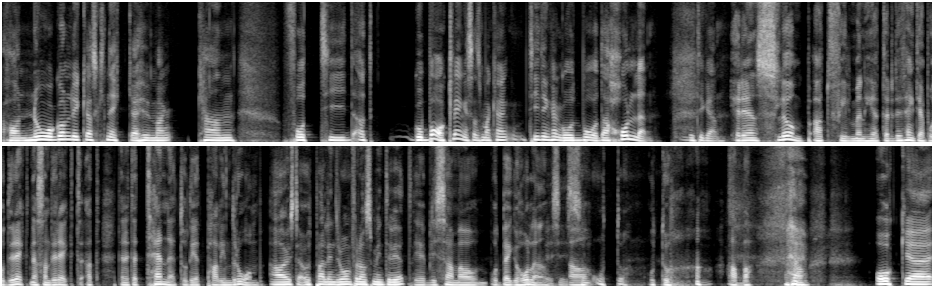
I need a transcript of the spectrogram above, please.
har någon lyckats knäcka hur man kan få tid att gå baklänges. Alltså man kan, tiden kan gå åt båda hållen. Lite grann. Är det en slump att filmen heter, det tänkte jag på direkt, nästan direkt, att den heter Tenet och det är ett palindrom. Ja, just det. Och ett palindrom för de som inte vet. Det blir samma åt bägge hållen. Precis, Ja. som Otto. Otto. Abba. Och eh,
